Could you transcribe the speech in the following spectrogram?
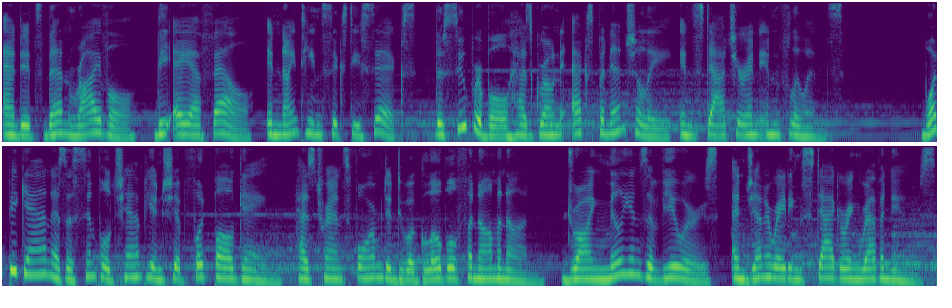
and its then rival, the AFL, in 1966, the Super Bowl has grown exponentially in stature and influence. What began as a simple championship football game has transformed into a global phenomenon, drawing millions of viewers and generating staggering revenues.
